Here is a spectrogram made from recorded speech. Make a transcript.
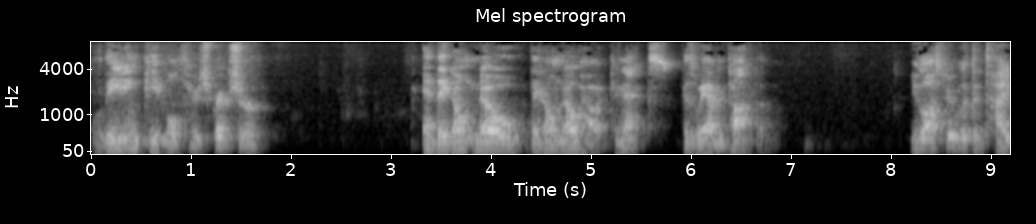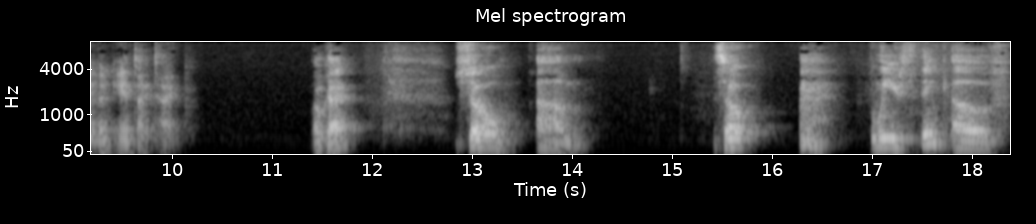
leading people through Scripture, and they don't know they don't know how it connects because we haven't taught them. You lost me with the type and anti-type. Okay, so um, so when you think of,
